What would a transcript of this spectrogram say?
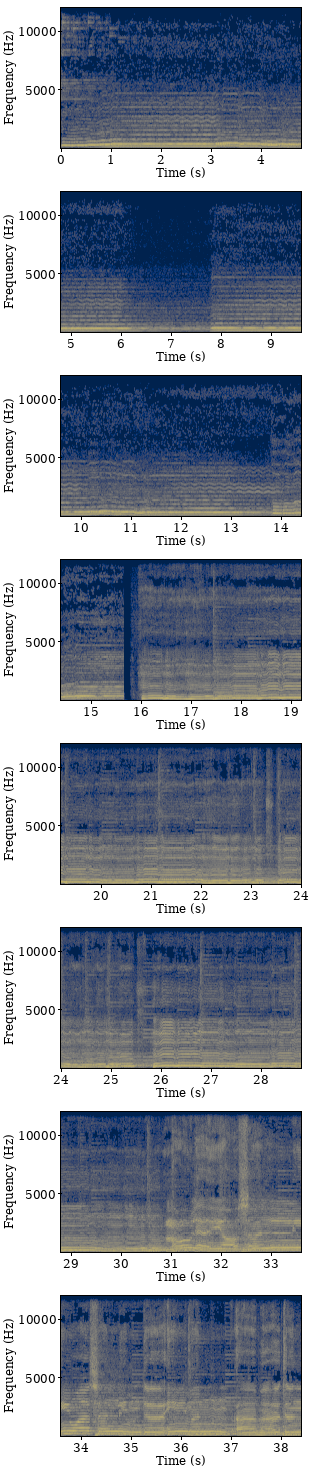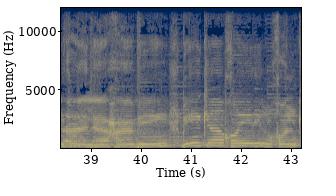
Hmm. صلي وسلم دائما أبدا على حبيبك خير الخلق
